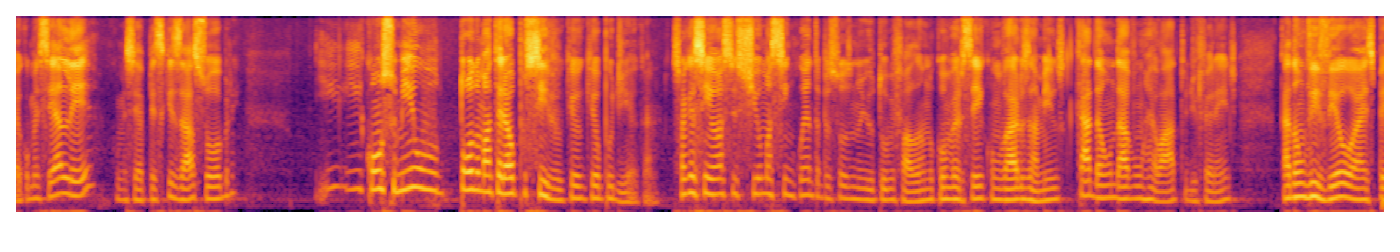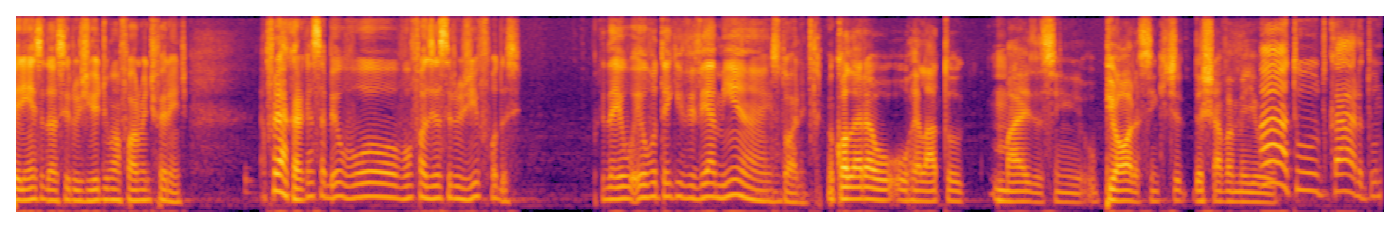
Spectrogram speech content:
Aí eu comecei a ler, comecei a pesquisar sobre, e, e consumi o, todo o material possível que eu, que eu podia, cara. Só que assim, eu assisti umas 50 pessoas no YouTube falando, conversei com vários amigos, cada um dava um relato diferente, cada um viveu a experiência da cirurgia de uma forma diferente. Eu falei, ah, cara, quer saber? Eu vou, vou fazer a cirurgia e foda-se. Porque daí eu, eu vou ter que viver a minha história. Qual era o, o relato mais, assim, o pior, assim, que te deixava meio. Ah, tu, cara, tu,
